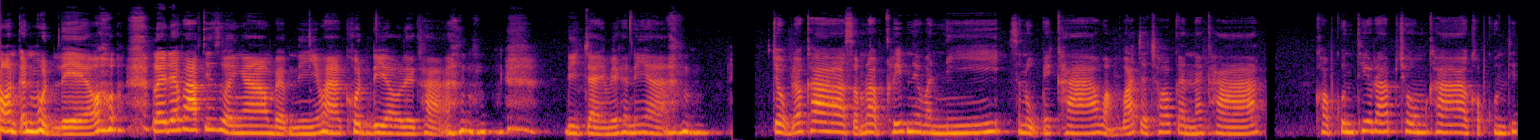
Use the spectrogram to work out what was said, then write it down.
นอนกันหมดแล้ว เลยได้ภาพที่สวยงามแบบนี้มาคนเดียวเลยค่ะ ดีใจไหมคะเนี่ยจบแล้วค่ะสำหรับคลิปในวันนี้สนุกไหมคะ หวังว่าจะชอบกันนะคะ ขอบคุณที่รับชมค่ะ ขอบคุณที่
